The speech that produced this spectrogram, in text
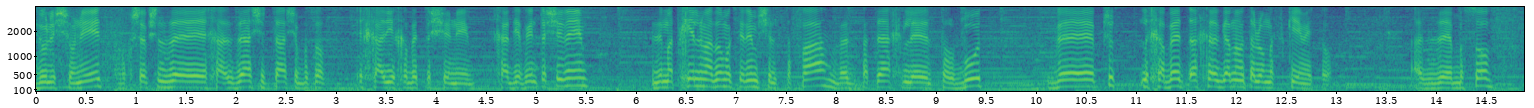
דו-לשונית. אני חושב שזה השיטה שבסוף אחד יכבד את השני, אחד יבין את השני. זה מתחיל מהדברים הקטנים של שפה, וזה פתח לתרבות, ופשוט לכבד את האחר גם אם אתה לא מסכים איתו. אז אה, בסוף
